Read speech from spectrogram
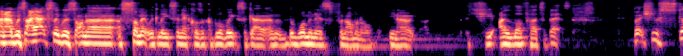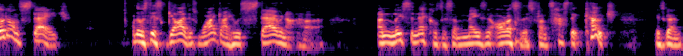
And I was, I actually was on a, a summit with Lisa Nichols a couple of weeks ago, and the woman is phenomenal. You know, she, I love her to bits. But she stood on stage there was this guy, this white guy who was staring at her. And Lisa Nichols, this amazing orator, this fantastic coach, is going,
